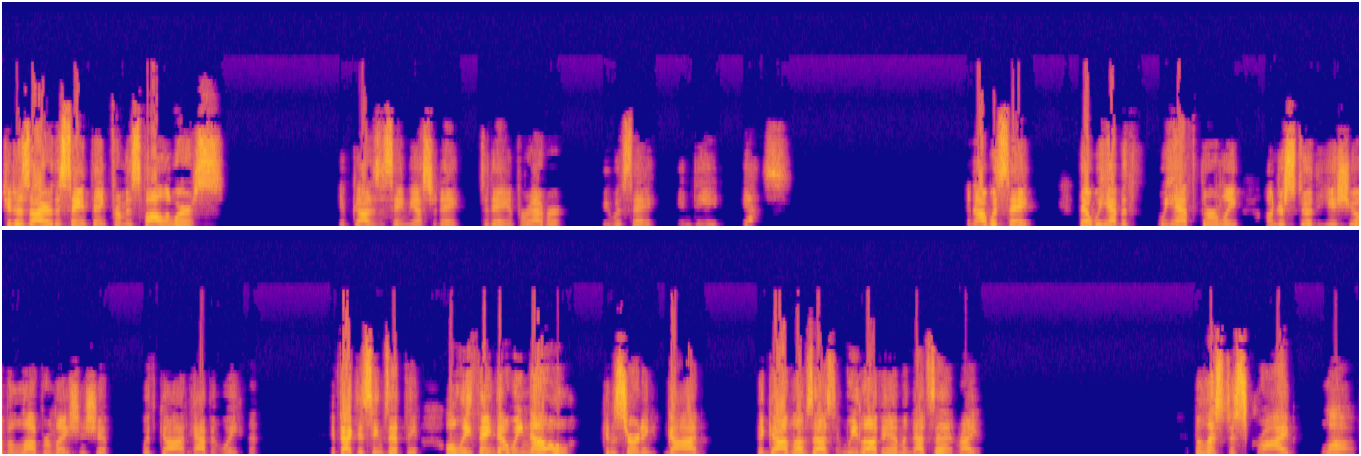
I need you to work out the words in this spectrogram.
to desire the same thing from his followers? If God is the same yesterday, today, and forever, we would say, indeed, yes. And I would say that we have, a, we have thoroughly understood the issue of a love relationship with God, haven't we? In fact, it seems that the only thing that we know concerning God, that God loves us and we love Him and that's it, right? But let's describe love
